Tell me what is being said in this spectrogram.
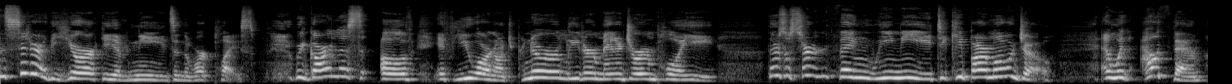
Consider the hierarchy of needs in the workplace. Regardless of if you are an entrepreneur, leader, manager, employee, there's a certain thing we need to keep our mojo. And without them,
